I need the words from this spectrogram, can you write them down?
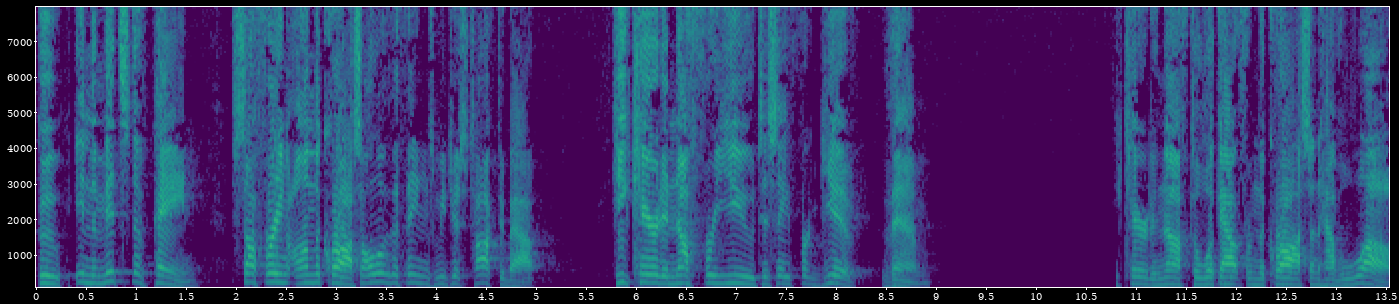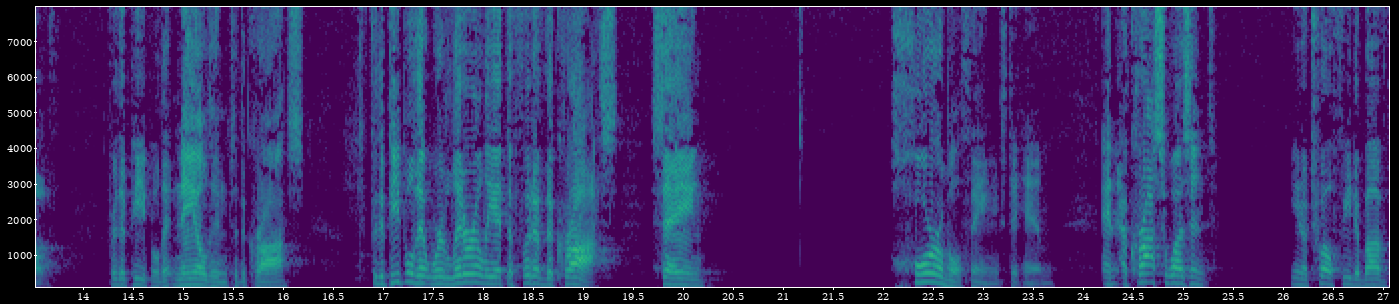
who, in the midst of pain, suffering on the cross, all of the things we just talked about, he cared enough for you to say, Forgive them. He cared enough to look out from the cross and have love for the people that nailed him to the cross, for the people that were literally at the foot of the cross saying horrible things to him. And a cross wasn't, you know, 12 feet above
